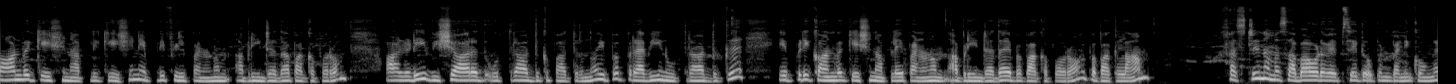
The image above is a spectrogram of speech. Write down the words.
கான்வெகேஷன் அப்ளிகேஷன் எப்படி ஃபில் பண்ணணும் அப்படின்றத பார்க்க போகிறோம் ஆல்ரெடி விஷாரத் உத்ராதுக்கு பார்த்துருந்தோம். இப்போ பிரவீன் உத்ராதுக்கு எப்படி கான்வெகேஷன் அப்ளை பண்ணணும் அப்படின்றத இப்போ பார்க்க போகிறோம் இப்போ பார்க்கலாம். ஃபஸ்ட்டு நம்ம சபாவோட வெப்சைட் ஓப்பன் பண்ணிக்கோங்க.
